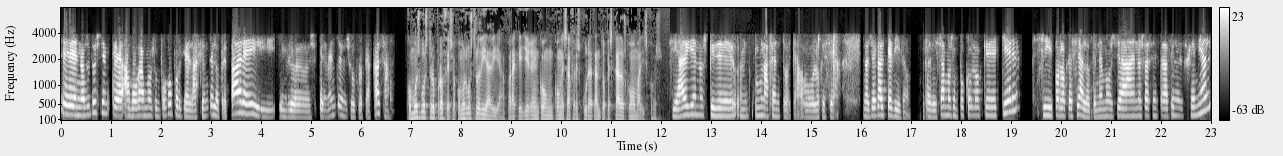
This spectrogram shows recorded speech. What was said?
eh, nosotros siempre abogamos un poco porque la gente lo prepare y lo experimente en su propia casa. ¿Cómo es vuestro proceso? ¿Cómo es vuestro día a día para que lleguen con, esa frescura tanto pescados como mariscos? Si alguien nos pide una centolla o lo que sea, nos llega el pedido, revisamos un poco lo que quiere, si por lo que sea lo tenemos ya en nuestras instalaciones, genial,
